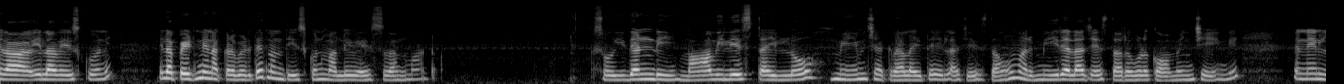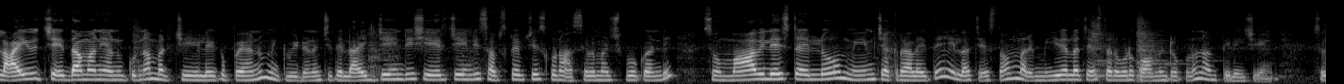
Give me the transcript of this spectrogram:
ఇలా ఇలా వేసుకొని ఇలా పెట్టి నేను అక్కడ పెడితే తను తీసుకొని మళ్ళీ వేస్తుంది అనమాట సో ఇదండి మా విలేజ్ స్టైల్లో మేము చక్రాలు అయితే ఇలా చేస్తాము. మరి మీరు ఎలా చేస్తారో కూడా కామెంట్ చేయండి. నేను లైవ్ చేద్దామని అనుకున్నా బట్ చేయలేకపోయాను. మీకు వీడియో నచ్చితే లైక్ చేయండి షేర్ చేయండి సబ్స్క్రైబ్ చేసుకోవడం అస్సలు మర్చిపోకండి. సో మా విలేజ్ స్టైల్లో మేము చక్రాలు అయితే ఇలా చేస్తాం మరి మీరు ఎలా చేస్తారో కూడా కామెంట్ రూపంలో నాకు తెలియచేయండి. సో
